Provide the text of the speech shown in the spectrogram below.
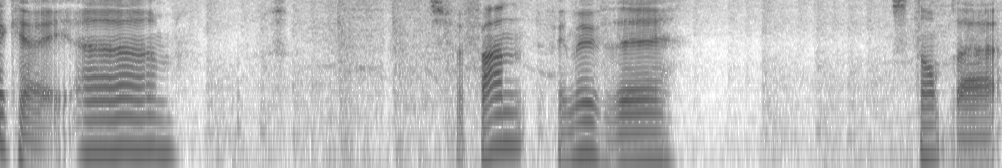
Okay, um, just for fun, if we move there, stomp that.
